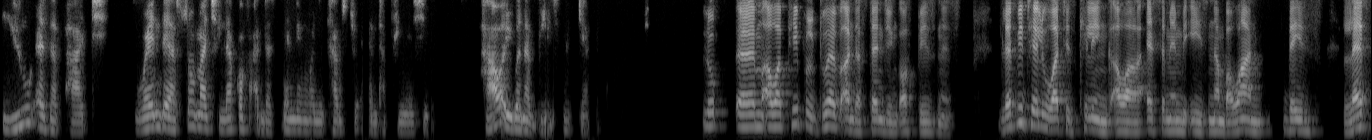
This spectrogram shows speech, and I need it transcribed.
you as a party, when there's so much lack of understanding when it comes to entrepreneurship, how are you going to bridge the gap? Look, um, our people do have understanding of business. Let me tell you what is killing our SMMEs. Number one, there is lack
